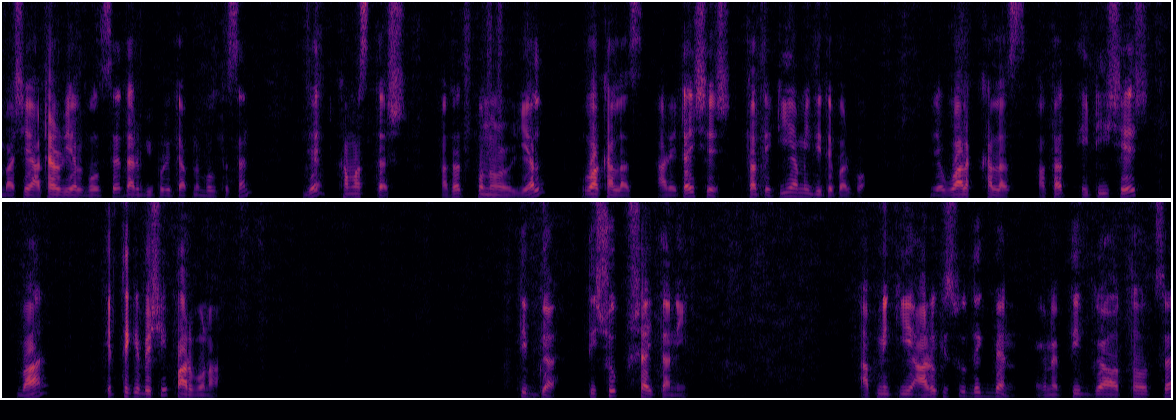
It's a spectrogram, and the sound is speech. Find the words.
বা সে আঠারো রিয়াল বলছে, তার বিপরীতে আপনি বলতেছেন যে খামাস্তাস, অর্থাৎ পনেরো রিয়াল ওয়া খালাস আর এটাই শেষ, অর্থাৎ এটি আমি দিতে পারব। যে ওয়াল খালাস অর্থাৎ এটি শেষ বা এর থেকে বেশি পারব না। তিবগা, তিসুপ শয়তানি। আপনি কি আরও কিছু দেখবেন? এখানে তিবগা অর্থ হচ্ছে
